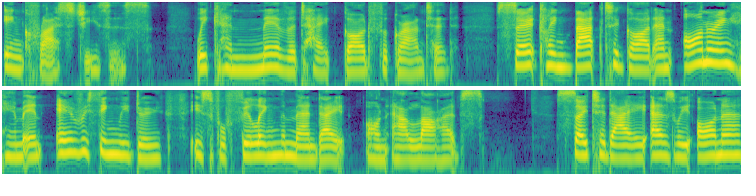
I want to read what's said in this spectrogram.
in Christ Jesus. We can never take God for granted. Circling back to God and honoring Him in everything we do is fulfilling the mandate on our lives. So, today, as we honor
